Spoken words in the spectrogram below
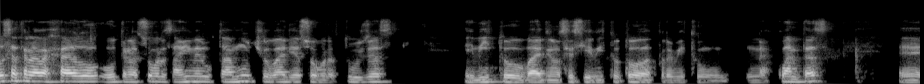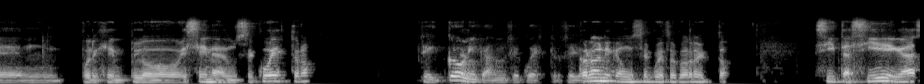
Vos has trabajado otras obras, a mí me gustan mucho varias obras tuyas, he visto varias, no sé si he visto todas, pero he visto un- unas cuantas. Eh, por ejemplo, Escena de un secuestro, sí, crónica de un secuestro. se llama. Crónica de un secuestro, correcto. Citas ciegas,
